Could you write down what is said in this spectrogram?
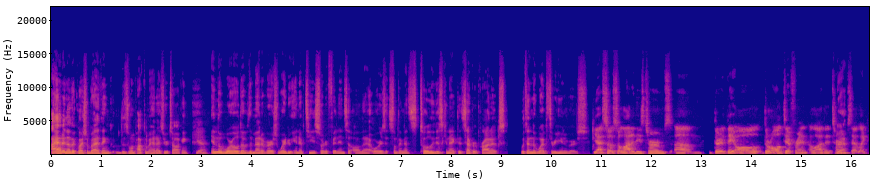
I had another question, but I think this one popped in my head as you were talking. Yeah. In the world of the metaverse, where do NFTs sort of fit into all that, or is it something that's totally disconnected, separate products within the Web three universe? Yeah, so so a lot of these terms, um, they're they all they're all different. A lot of the terms that like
